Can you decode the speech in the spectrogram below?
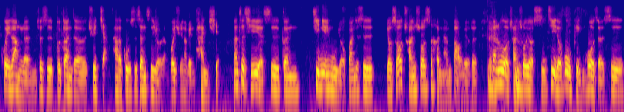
会让人就是不断的去讲他的故事，甚至有人会去那边探险。那这其实也是跟纪念物有关，就是。有时候传说是很难保留的，但如果传说有实际的物品或者是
